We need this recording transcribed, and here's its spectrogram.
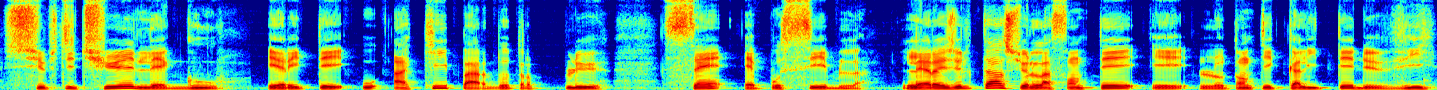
substituer les goûts hérités ou acquis par d'autres plus sains est possible. Les résultats sur la santé et l'authentique qualité de vie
